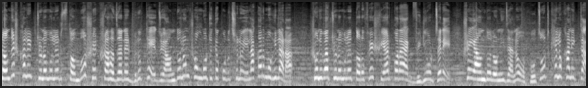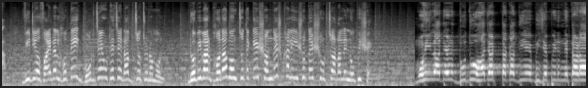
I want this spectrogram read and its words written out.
সন্দেশখালীর তৃণমূলের স্তম্ভ শেখ শাহজাহানের বিরুদ্ধে যে আন্দোলন সংগঠিত করেছিল এলাকার মহিলারা শনিবার তৃণমূলের তরফে শেয়ার করা এক ভিডিওর জেরে সেই আন্দোলনই যেন হোঁচট খেল খানিকটা। ভিডিও ভাইরাল হতেই গর্জে উঠেছে রাজ্য তৃণমূল। রবিবার ভরা মঞ্চ থেকে সন্দেশখালী ইস্যুতে সুর চড়ালেন অভিষেক। মহিলাদের দু দু হাজার টাকা দিয়ে বিজেপির নেতারা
